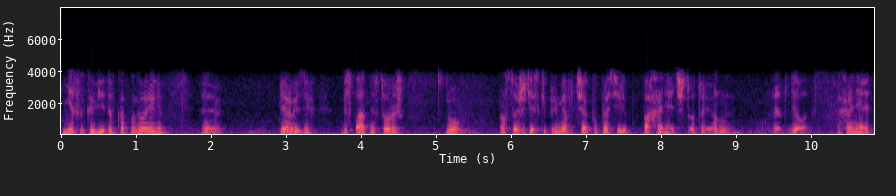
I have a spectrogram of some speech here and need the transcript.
несколько видов, как мы говорили. Э, первый из них – бесплатный сторож. Ну, простой житейский пример. Человек попросили поохранять что-то, и он это дело охраняет,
